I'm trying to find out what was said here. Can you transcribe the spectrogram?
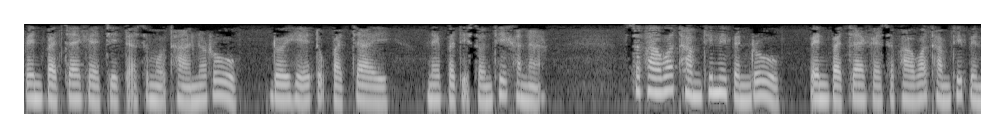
เป็นปัจจัยแก่จิตตสมุทฐานรูป โดยเหตุปัจจัยในปฏิสนธิขณะ สภาวธรรมที่ไม่เป็นรูป เป็นปัจจัยแก่สภาวธรรมที่เป็น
